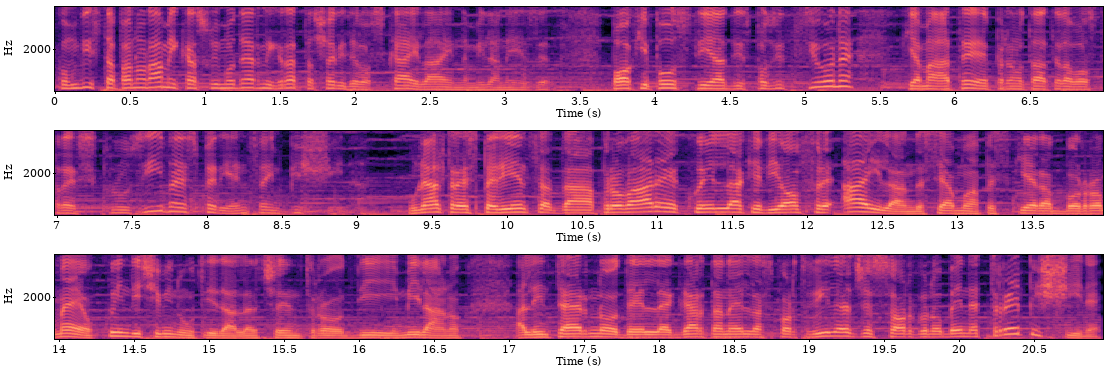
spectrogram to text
con vista panoramica sui moderni grattacieli dello skyline milanese. Pochi posti a disposizione, chiamate e prenotate la vostra esclusiva esperienza in piscina. Un'altra esperienza da provare è quella che vi offre Island. Siamo a Peschiera Borromeo, 15 minuti dal centro di Milano. All'interno del Gardanella Sport Village sorgono ben tre piscine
